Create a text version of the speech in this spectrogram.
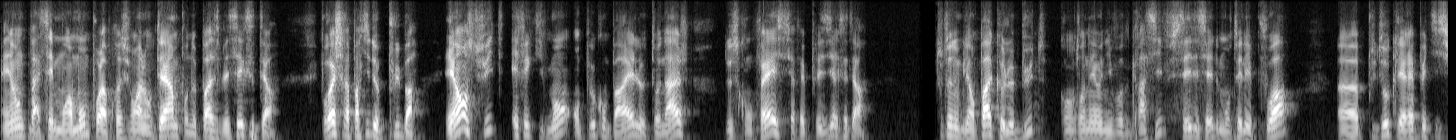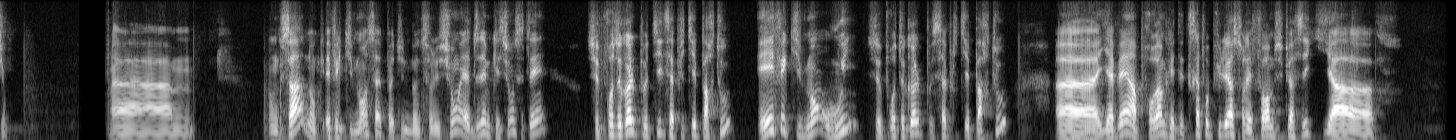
Et donc, bah, c'est moins bon pour la pression à long terme, pour ne pas se blesser, etc. Pourquoi je serais parti de plus bas Et ensuite, effectivement, on peut comparer le tonnage de ce qu'on fait, si ça fait plaisir, etc. Tout en n'oubliant pas que le but, quand on est au niveau de grassif, c'est d'essayer de monter les poids euh, plutôt que les répétitions. Euh, donc ça, donc effectivement, ça peut être une bonne solution. Et la deuxième question, c'était, ce protocole peut-il s'appliquer partout? Et effectivement, oui, ce protocole peut s'appliquer partout. Euh, il y avait un programme qui était très populaire sur les forums superphysiques il y a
